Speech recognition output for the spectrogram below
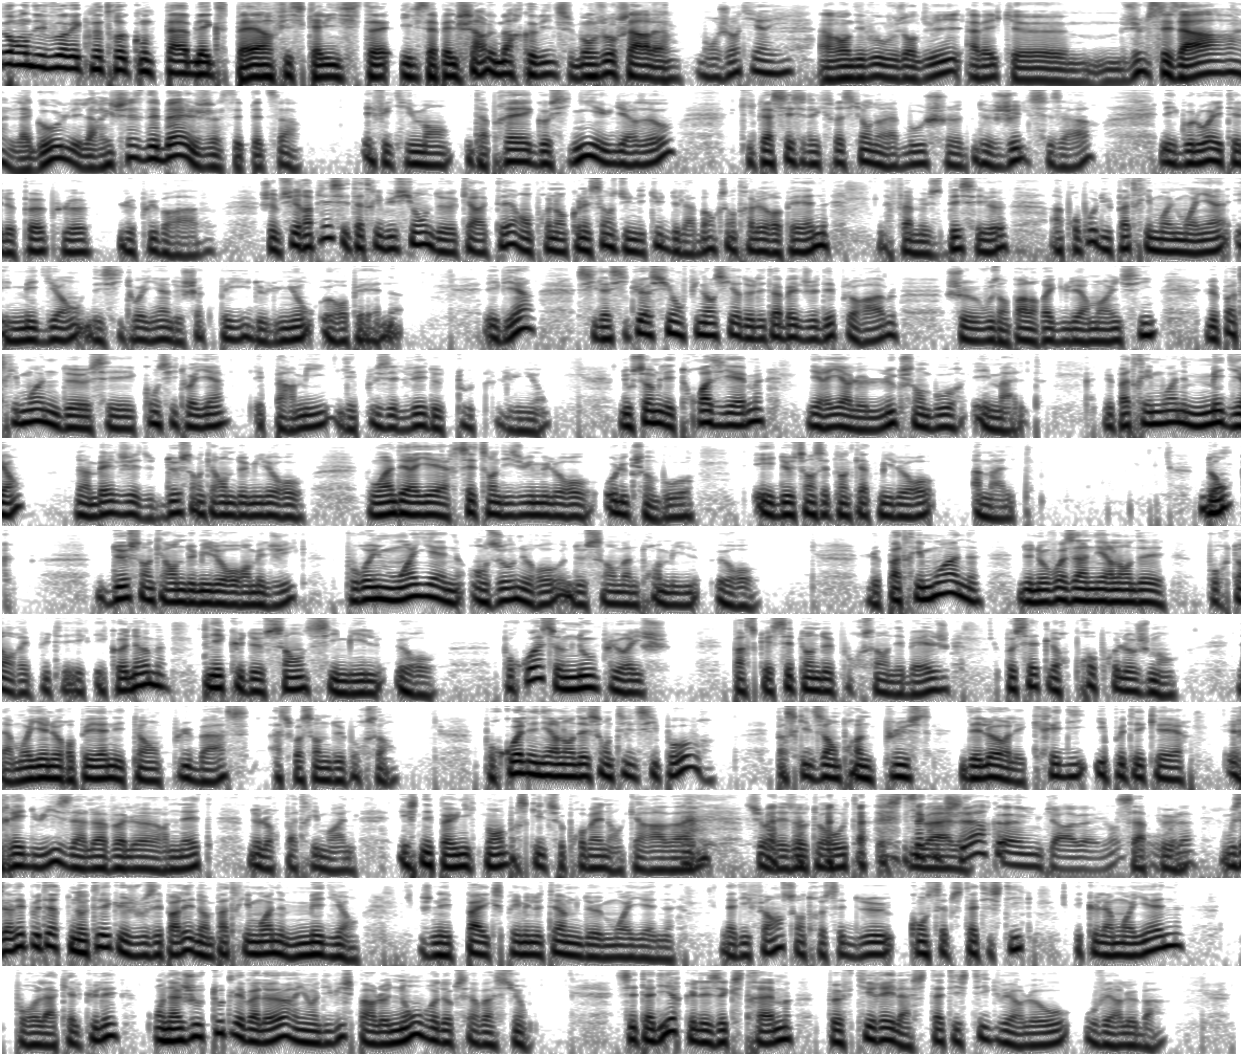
Rendez-vous avec notre comptable expert fiscaliste, il s'appelle Charles Markovitch. Bonjour Charles. Bonjour Thierry. Un rendez-vous aujourd'hui avec euh, Jules César, la Gaule et la richesse des Belges, c'est peut-être ça. Effectivement, d'après Goscinny et Uderzo, qui plaçaient cette expression dans la bouche de Jules César, les Gaulois étaient le peuple le plus brave. Je me suis rappelé cette attribution de caractère en prenant connaissance d'une étude de la Banque Centrale Européenne, la fameuse BCE, à propos du patrimoine moyen et médian des citoyens de chaque pays de l'Union européenne. Eh bien, si la situation financière de l'État belge est déplorable, je vous en parle régulièrement ici, le patrimoine de ses concitoyens est parmi les plus élevés de toute l'Union. Nous sommes les troisièmes derrière le Luxembourg et Malte. Le patrimoine médian d'un Belge est de 242 000 euros, loin derrière 718 000 euros au Luxembourg et 274 000 euros à Malte. Donc, 242 000 euros en Belgique pour une moyenne en zone euro de 123 000 euros. Le patrimoine de nos voisins néerlandais, pourtant réputés économes, n'est que de 106 000 euros. Pourquoi sommes-nous plus riches? Parce que 72% des Belges possèdent leur propre logement, la moyenne européenne étant plus basse à 62%. Pourquoi les Néerlandais sont-ils si pauvres? Parce qu'ils empruntent plus, dès lors les crédits hypothécaires réduisent à la valeur nette de leur patrimoine. Et ce n'est pas uniquement parce qu'ils se promènent en caravane sur les autoroutes estivales. Ça coûte cher quand même une caravane. Hein Ça peut. Vous avez peut-être noté que je vous ai parlé d'un patrimoine médian. Je n'ai pas exprimé le terme de moyenne. La différence entre ces deux concepts statistiques est que la moyenne, pour la calculer, on ajoute toutes les valeurs et on divise par le nombre d'observations. C'est-à-dire que les extrêmes peuvent tirer la statistique vers le haut ou vers le bas.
